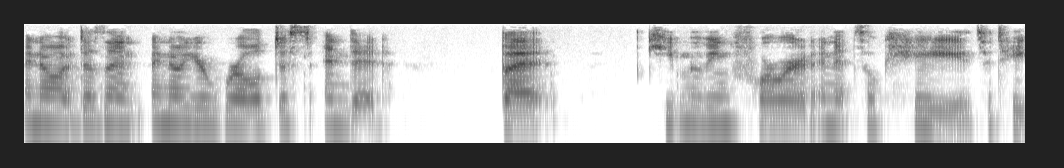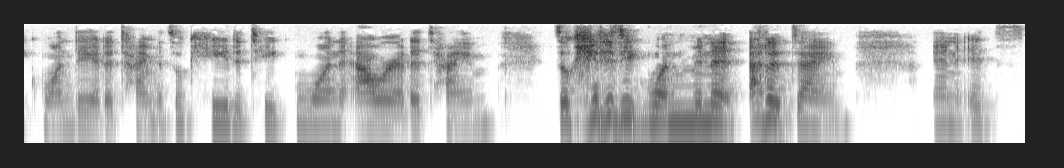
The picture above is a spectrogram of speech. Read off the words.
I know it doesn't, I know your world just ended, but keep moving forward and it's okay to take one day at a time. It's okay to take one hour at a time. It's okay to take one minute at a time. And it's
